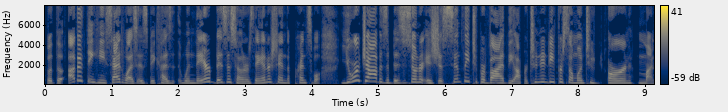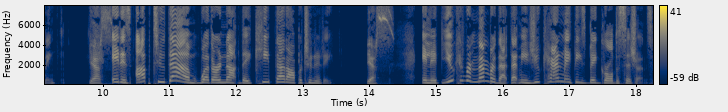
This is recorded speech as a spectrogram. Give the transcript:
But the other thing he said was, is because when they are business owners, they understand the principle. Your job as a business owner is just simply to provide the opportunity for someone to earn money. Yes. It is up to them whether or not they keep that opportunity. Yes. And if you can remember that, that means you can make these big girl decisions.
